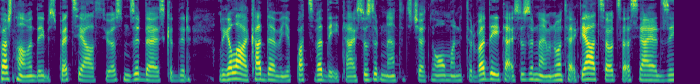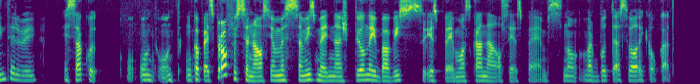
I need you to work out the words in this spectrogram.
personālvadības speciālists? Jo esmu dzirdējis, ka ir lielāka atdeve, ja pats vadītājs uzrunā. Tad šķiet, no mani tur vadītājs uzrunā, man noteikti jāatsaucās, jāiet uz interviju. Es saku, Un, un, un kāpēc profesionāls? Jo mēs esam izmēģinājuši pilnībā visus iespējamos kanālus, iespējams. Nu, varbūt tas vēl ir kaut kāda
